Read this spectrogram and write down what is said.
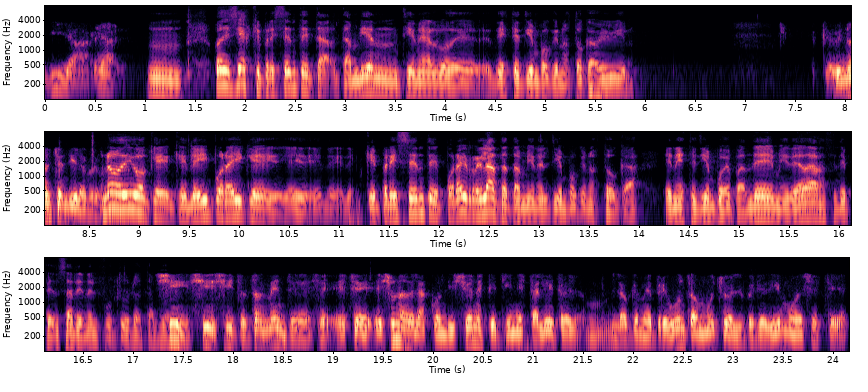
vida real. Mm. Vos decías que presente también tiene algo de, de este tiempo que nos toca vivir. No entendí la pregunta. No, digo que, leí por ahí que, eh, que presente, por ahí relata también el tiempo que nos toca en este tiempo de pandemia y de edad, de pensar en el futuro también. Sí, sí, sí, totalmente. Este, es una de las condiciones que tiene esta letra. Lo que me pregunta mucho el periodismo es este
